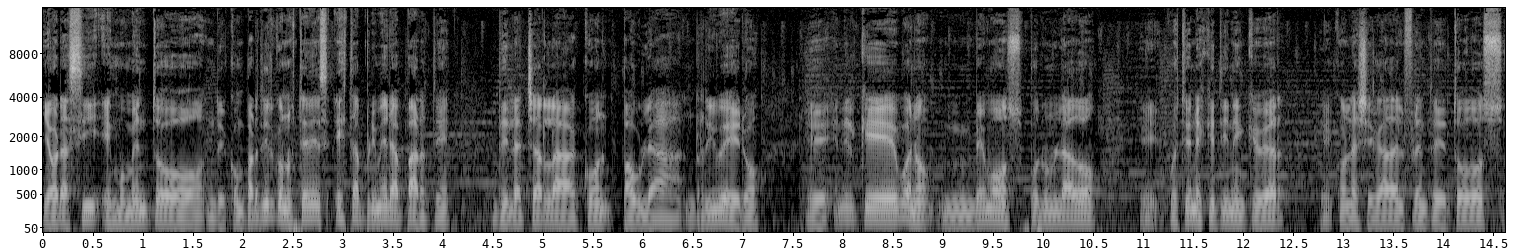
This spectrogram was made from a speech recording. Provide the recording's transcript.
Y ahora sí es momento de compartir con ustedes esta primera parte de la charla con Paula Rivero, eh, en el que, bueno, vemos por un lado eh, cuestiones que tienen que ver eh, con la llegada del Frente de Todos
